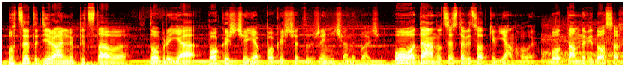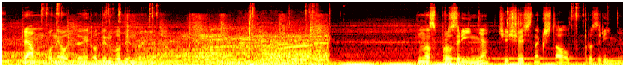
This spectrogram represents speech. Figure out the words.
Бо це тоді реально підстава. Добре, я поки що, я поки що тут вже нічого не бачу. О, да, ну це 100% янголи. Бо там на відосах прям вони один, один в один виглядають. У нас прозріння, чи щось на кшталт прозріння.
